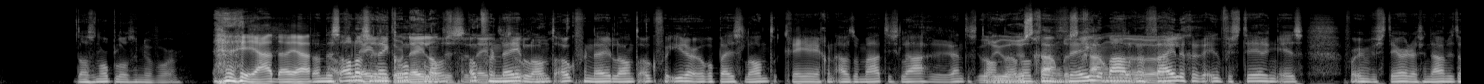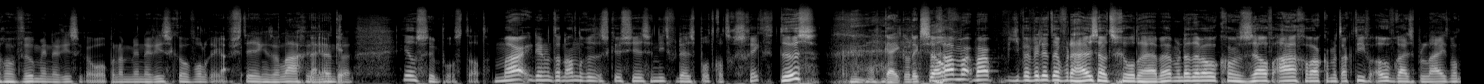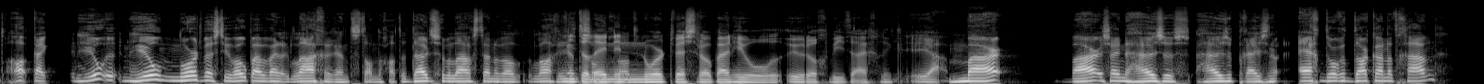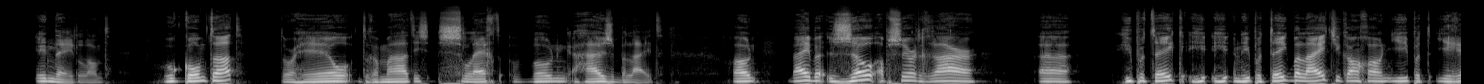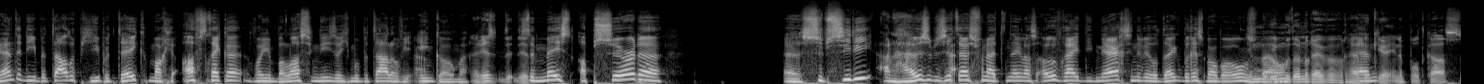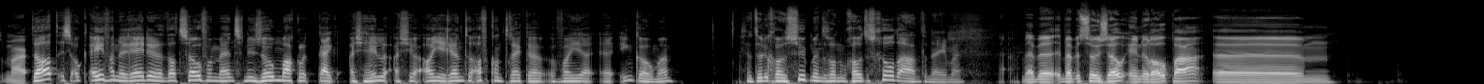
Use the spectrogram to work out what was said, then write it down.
Dat is een oplossing daarvoor. ja, nou ja. Dan is Nou, voor alles in één Nederland keer. Nederland is- ook voor Nederland ook Nederland, nog- ook voor Nederland, ook voor ieder Europees land creëer je gewoon automatisch lagere rentestanden. Wat aan, een rustig vele malen een veiligere investering is voor investeerders. En daarom zit er gewoon veel minder risico op. En een minder risicovolle investering is een lagere Nee, rente. Heel simpel is dat. Maar ik denk dat dat een andere discussie is en niet voor deze podcast geschikt. Dus Kijk, wat ik we, zelf... gaan maar, maar we willen het over de huishoudschulden hebben. Maar dat hebben we ook gewoon zelf aangewakkerd met actief overheidsbeleid. Want al- kijk, in heel, in heel Noordwest-Europa hebben wij lage rentestanden gehad. De Duitsers hebben lage al lage Niet rentestanden alleen gehad. in Noordwest-Europa en heel Eurogebied eigenlijk. Ja, maar waar zijn de huizen, huizenprijzen nou echt door het dak aan het gaan? In Nederland. Hoe komt dat? Door heel dramatisch slecht woning-huizenbeleid. Gewoon, wij hebben zo absurd raar eh, hypotheek, hy- hy- een hypotheekbeleid. Je kan gewoon je, rente die je betaalt op je hypotheek mag je aftrekken van je belastingdienst dat je moet betalen over je Ja. inkomen. Er is, de, Het is de, meest absurde eh, subsidie aan huizenbezitters vanuit de Nederlandse overheid die nergens in de wereld denkbaar is, maar bij ons je, moet- je moet ook nog even over hebben En- een keer in de podcast. Maar Dat is ook een van de redenen dat zoveel mensen nu zo makkelijk... Kijk, als je, hele, als je al je rente af kan trekken van je eh, inkomen... is het natuurlijk gewoon super om grote schulden aan te nemen. Ja, we, hebben, we hebben sowieso in Europa. ehm,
